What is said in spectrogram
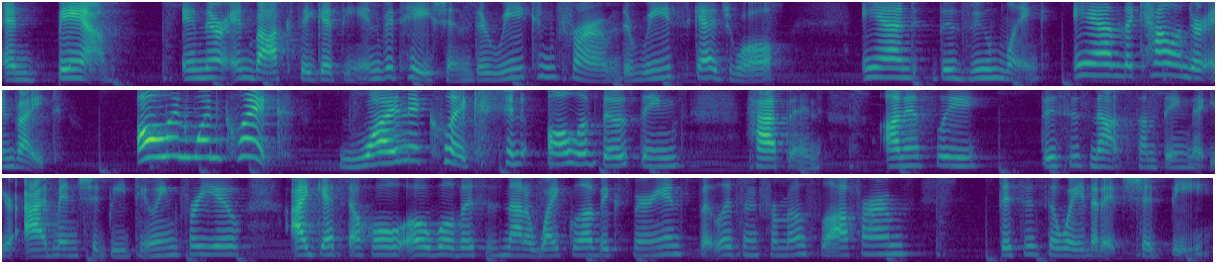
and bam, in their inbox they get the invitation, the reconfirm, the reschedule, and the Zoom link and the calendar invite all in one click. One click, and all of those things happen. Honestly, this is not something that your admin should be doing for you. I get the whole, oh, well, this is not a white glove experience, but listen, for most law firms, this is the way that it should be.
